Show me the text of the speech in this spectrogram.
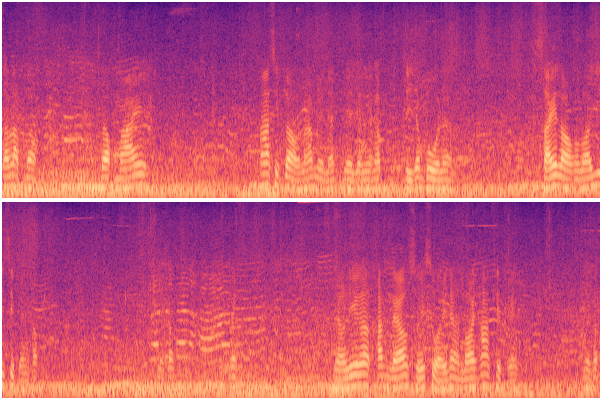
สำหรับดอกดอกไม้ 50ดอกนะครับเนี่ยเนี่ยอย่างนี้ครับสีชมพูนะครับไซส์รอง 120เองครับนี่ครับอย่างนี้ก็คัดแล้วสวยๆเนี่ย150เองนี่ครับ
